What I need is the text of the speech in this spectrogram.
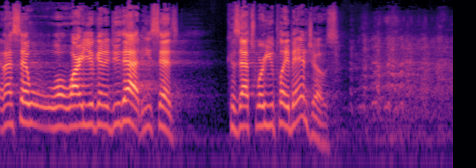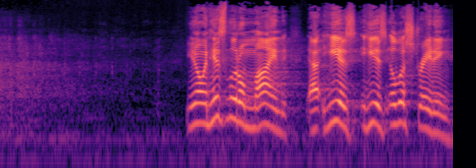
And I said, Well, why are you going to do that? He says, Because that's where you play banjos. you know, in his little mind, uh, he, is, he is illustrating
